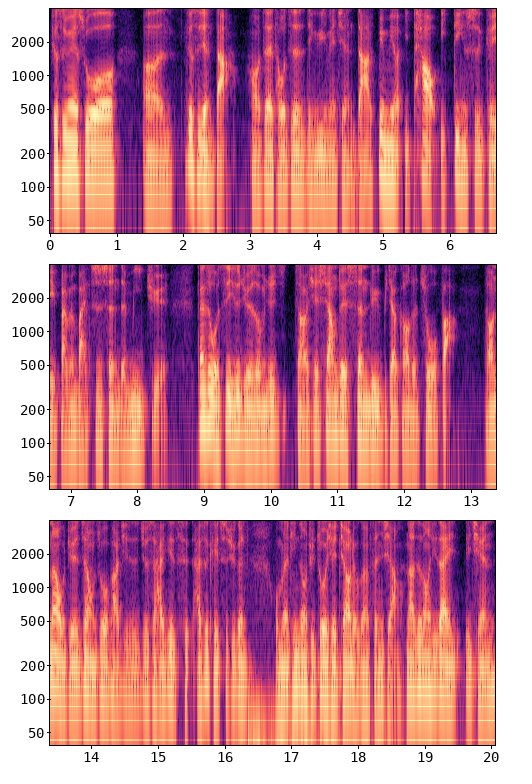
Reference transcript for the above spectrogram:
就是因为说，嗯、这个世界很大，好，在投资的领域里面其实很大，并没有一套一定是可以百分百制胜的秘诀。但是我自己就觉得，我们就找一些相对胜率比较高的做法。好，那我觉得这种做法其实就是还可以持，还是可以持续跟我们的听众去做一些交流跟分享。那这东西在以前。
